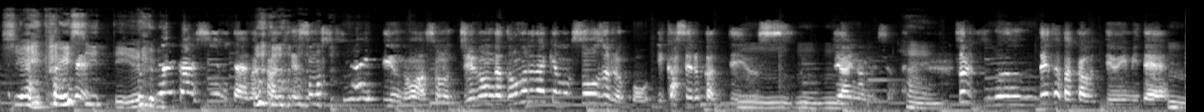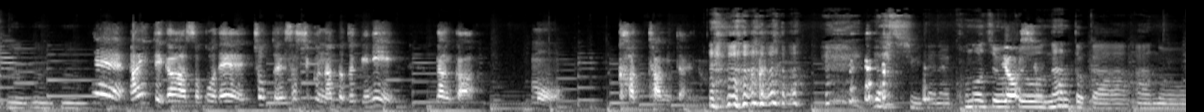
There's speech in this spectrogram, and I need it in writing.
試合開始っていう。試合開始みたいな感じでその試合っていうのはその自分がどれだけの想像力を生かせるかっていう試合なんですよ、ね、はい、それ自分で戦うっていう意味で、うんうんうんうん、で相手がそこでちょっと優しくなった時になんかもう勝ったみたいな。よしみたいな。この状況をなんとかあの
